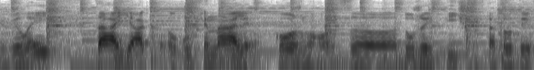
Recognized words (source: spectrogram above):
ювілей. Та як у фіналі кожного з е, дуже епічних та крутих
